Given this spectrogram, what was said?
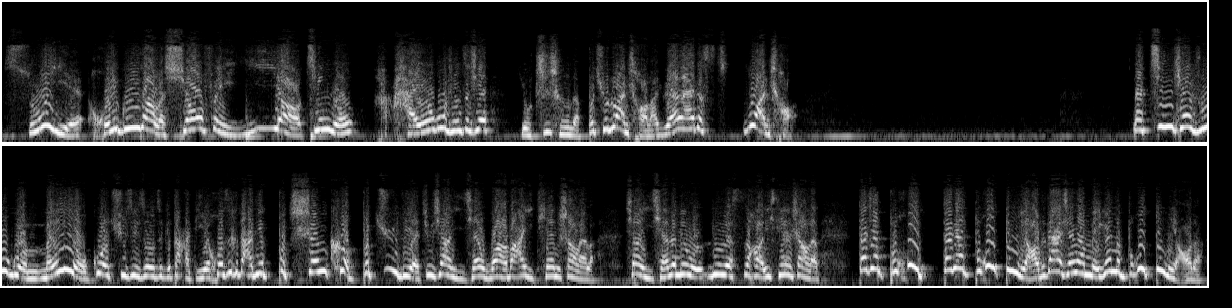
所以回归到了消费、医药、金融、海海油工程这些有支撑的，不去乱炒了。原来的乱炒。那今天如果没有过去这周这个大跌，或这个大跌不深刻、不剧烈，就像以前五二八一天就上来了，像以前的六六月四号一天就上来了，大家不会，大家不会动摇的。大家想想，每个人都不会动摇的。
